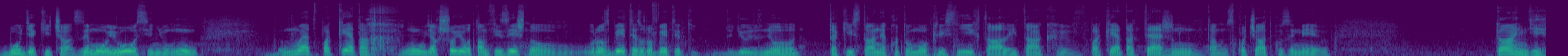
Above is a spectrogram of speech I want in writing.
в будь-який час, зимою, осінню. ну, Мед в пакетах, ну, якщо його там фізично розбити, зробити з нього такий стан, як ото мокрий сніг, талий, так, в пакетах теж, ну, там, з зими. Канді.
